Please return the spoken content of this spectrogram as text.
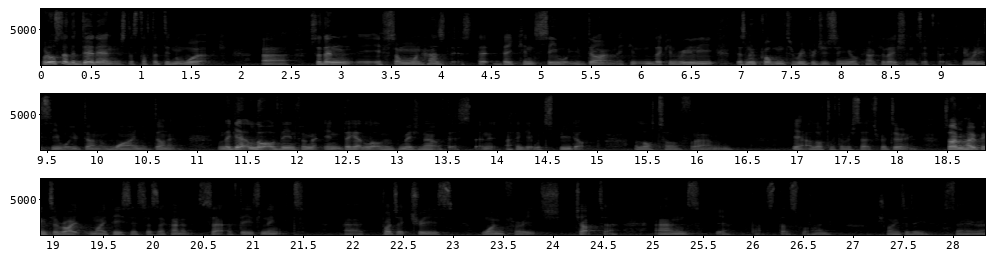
but also the dead ends, the stuff that didn't work. Uh, so then if someone has this, that they can see what you've done. They can, they can really, there's no problem to reproducing your calculations if they, can really see what you've done and why you've done it. And they get a lot of the informa- they get a lot of information out of this, and it, I think it would speed up a lot of um, yeah, a lot of the research we're doing. So I'm hoping to write my thesis as a kind of set of these linked uh, project trees, one for each chapter. And yeah, that's, that's what I'm trying to do. So uh,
